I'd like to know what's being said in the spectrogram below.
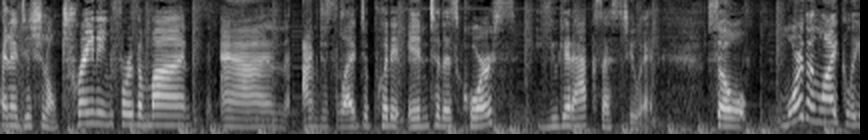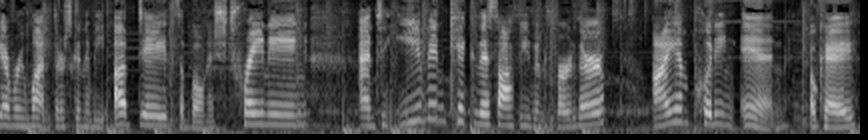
an additional training for the month and I'm just led to put it into this course, you get access to it. So, more than likely, every month there's going to be updates, a bonus training. And to even kick this off even further, I am putting in, okay?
